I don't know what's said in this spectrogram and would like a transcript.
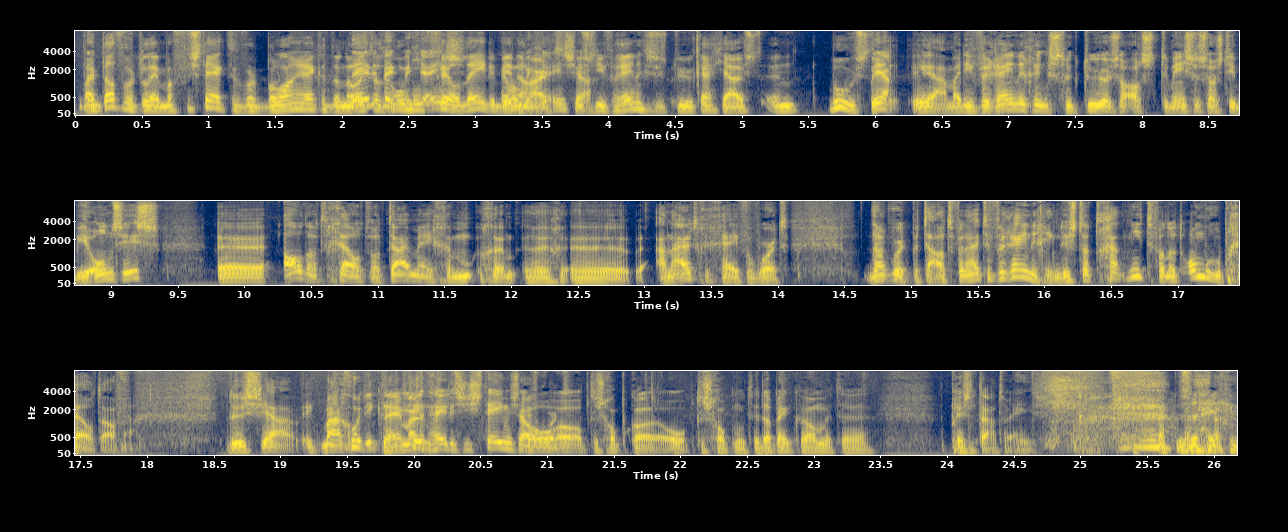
Maar dat wordt alleen maar versterkt. Het wordt belangrijker dan Nee, nooit dat dat de omroep veel leden je eens, Dus ja. die verenigingsstructuur krijgt juist een boost. Ja. Ja, maar die verenigingsstructuur, zoals, tenminste zoals die bij ons is... eh, al dat geld wat daarmee ge- eh, eh, aan uitgegeven wordt... dat wordt betaald vanuit de vereniging. Dus dat gaat niet van het omroepgeld af. Dus ja, ik, maar goed, ik Nee, maar vind- het hele systeem zou op de, schop, op de schop moeten. Dat ben ik wel met de presentator eens. Zei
